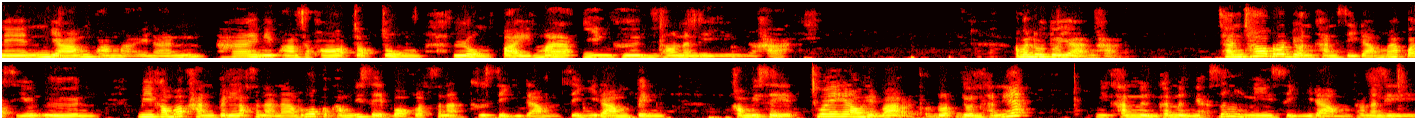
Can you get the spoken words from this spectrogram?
เน้นย้ำความหมายนั้น ให้มีความเฉพาะเจาะจงลงไปมากยิ่งขึ้นเท่านั้นเองนะคะ เอามาดูตัวอย่างค่ะ ฉันชอบรถยนต์คันสีดำมากกว่าสีอื่นๆมีคำว่าคันเป็นลักษณะนามร่วบกับคำวิเศษบอกลักษณะคือสีดำสีดำเป็นคำวิเศษ ช่วยให้เราเห็นว่ารถยนต์คันนี้ มีคันหนึ่งคันหนึ่งเนี่ยซึ่งมีสีดำเท่านั้นเอง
